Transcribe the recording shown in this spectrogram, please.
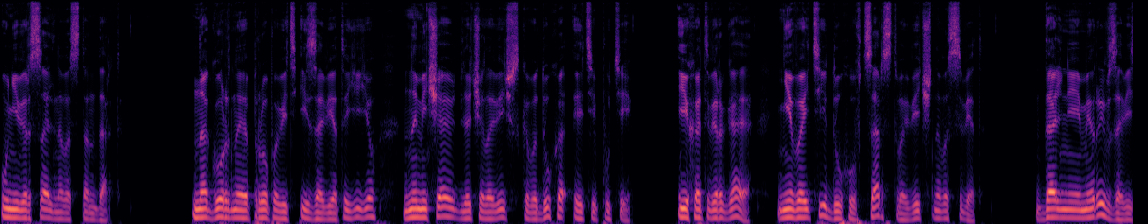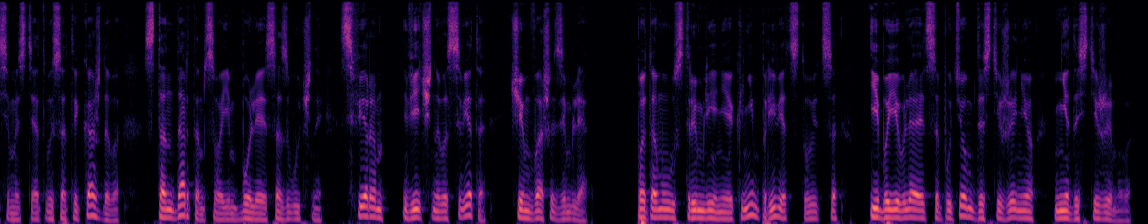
универсального стандарта. Нагорная проповедь и заветы ее намечают для человеческого духа эти пути. Их отвергая, не войти духу в царство вечного света. Дальние миры, в зависимости от высоты каждого, стандартом своим более созвучны сферам вечного света, чем ваша Земля – потому устремление к ним приветствуется, ибо является путем к достижению недостижимого.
